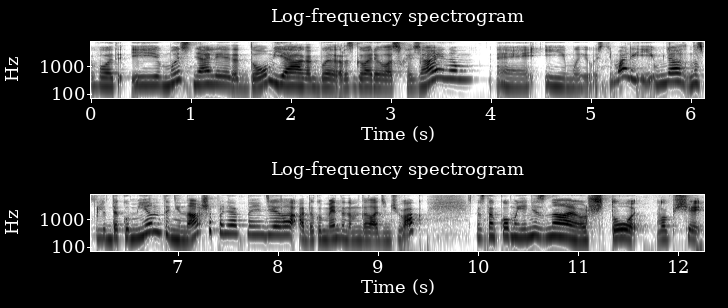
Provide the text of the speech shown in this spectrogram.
вот, и мы сняли этот дом, я как бы разговаривала с хозяином, и мы его снимали, и у меня, у нас были документы, не наши, понятное дело, а документы нам дал один чувак, знакомый, я не знаю, что вообще,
